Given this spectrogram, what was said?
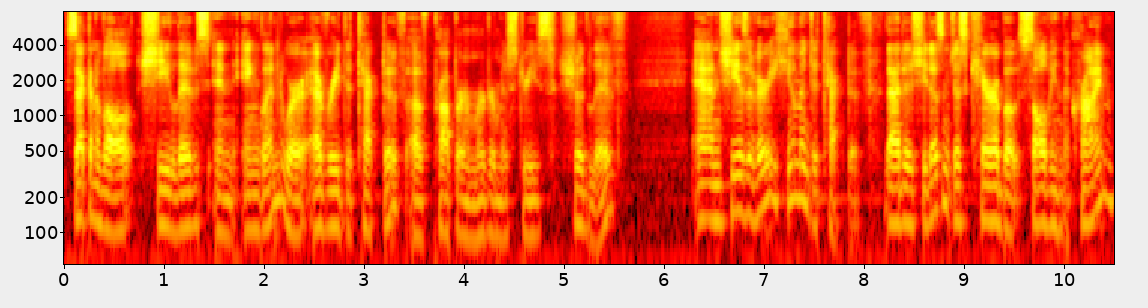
Second of all, she lives in England, where every detective of proper murder mysteries should live. And she is a very human detective. That is, she doesn't just care about solving the crime,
